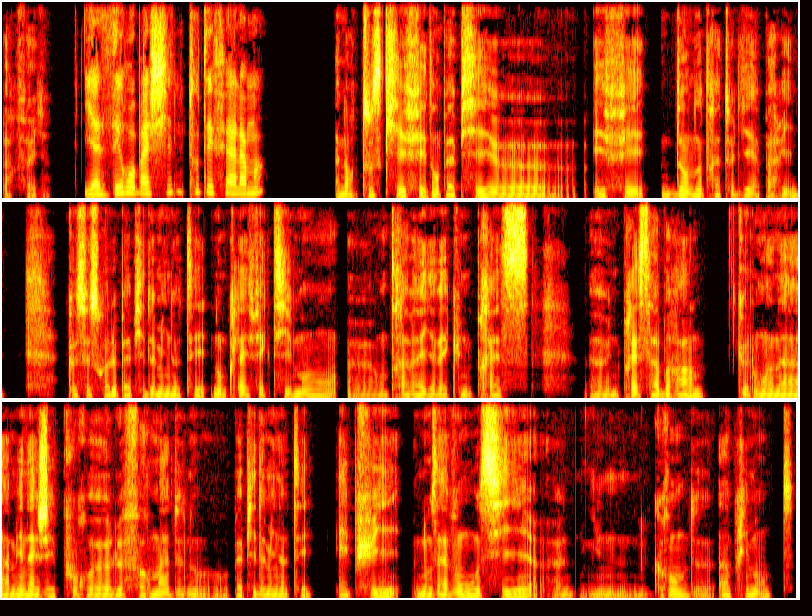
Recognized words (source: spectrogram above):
par feuille. Il y a zéro machine, tout est fait à la main? Alors, tout ce qui est fait en papier est fait dans notre atelier à Paris que ce soit le papier dominoté. Donc là, effectivement, euh, on travaille avec une presse, euh, une presse à bras que l'on a aménagée pour euh, le format de nos papiers dominotés. Et puis, nous avons aussi une grande imprimante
